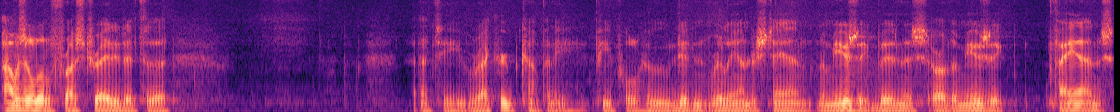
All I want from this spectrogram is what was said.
I was a little frustrated at the at the record company people who didn't really understand the music business or the music fans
